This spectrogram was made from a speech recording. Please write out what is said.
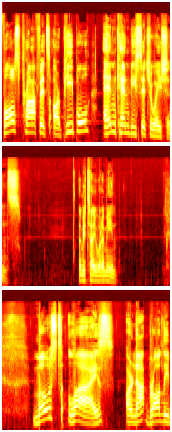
false prophets are people and can be situations. Let me tell you what I mean. Most lies are not broadly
